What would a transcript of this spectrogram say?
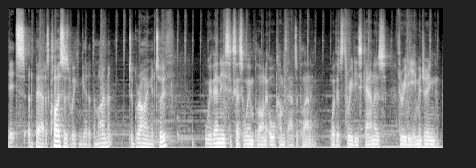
it's about as close as we can get at the moment to growing a tooth. With any successful implant, it all comes down to planning. Whether it's 3D scanners, 3D imaging,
